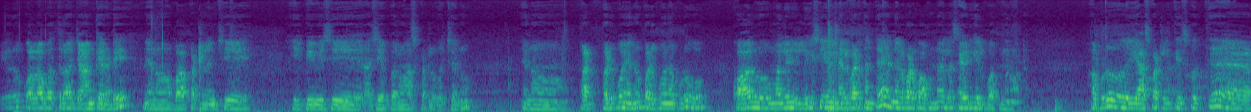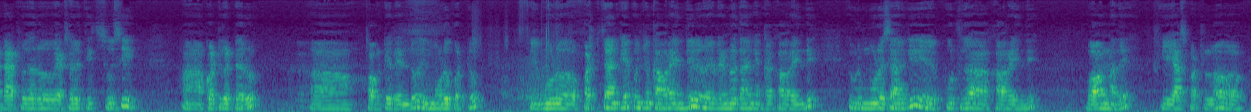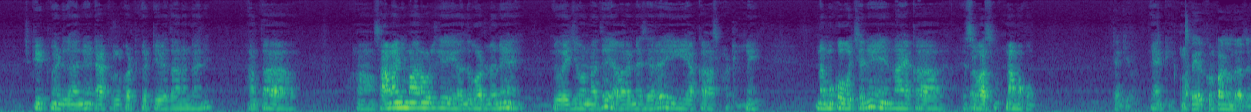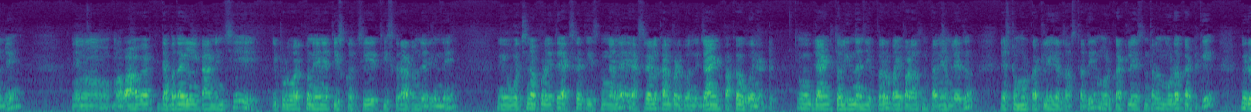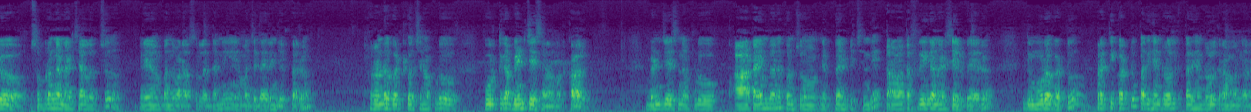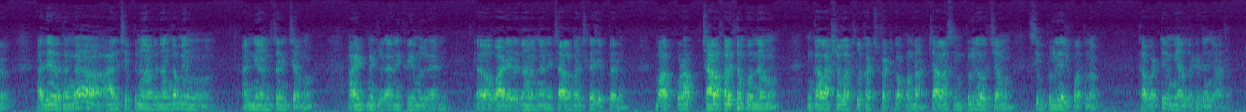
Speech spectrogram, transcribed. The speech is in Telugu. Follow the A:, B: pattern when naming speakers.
A: పేరు కొల్లాబత్తుల జాన్ కెనడి. నేను బాపట్ల నుంచి ఈ పీవీసీ అశేపురం హాస్పిటల్కి వచ్చాను. నేను పడ్ పడిపోయాను. పడిపోయినప్పుడు కాలు మళ్ళీ లేచి నిలబెడుతుంటే నిలబడుకోకుండా ఇలా సైడ్కి వెళ్ళిపోతుంది అనమాట అప్పుడు ఈ హాస్పిటల్కి తీసుకొస్తే డాక్టర్ గారు ఎక్స్రే తీసి చూసి కట్టు కట్టారు. ఒకటి రెండు ఇది మూడో కట్టు. ఈ మూడు ఫస్ట్ దానికే కొంచెం కవర్ అయింది రెండో దానికి ఇంకా కవర్ అయింది. ఇప్పుడు మూడోసారికి పూర్తిగా కవర్ అయింది. బాగున్నది. ఈ హాస్పిటల్లో ట్రీట్మెంట్ కానీ డాక్టర్లు కట్టు కట్టే విధానం కానీ అంతా సామాన్య మానవులకి అందుబాటులోనే ఈ వైద్యం ఉన్నది. ఎవరైనా సరే ఈ యొక్క హాస్పిటల్ని నమ్ముకోవచ్చని నా యొక్క విశ్వాసం నమ్మకం.
B: థ్యాంక్ యూ
A: థ్యాంక్ యూ
B: నా పేరు కృపానందరాజు అండి నేను మా బావగారికి దెబ్బ తగిలిన కాడి నుంచి ఇప్పుడు వరకు నేనే తీసుకొచ్చి తీసుకురావడం జరిగింది. వచ్చినప్పుడైతే ఎక్స్రే తీసుకుగానే ఎక్స్రేలో కనపడిపోయింది జాయింట్ పక్కకు పోయినట్టు. జాయింట్ తొలగిందని చెప్పారు భయపడాల్సిన పని ఏం లేదు. జస్ట్ మూడు కట్లు వేయాల్సి వస్తుంది. మూడు కట్లు వేసిన తర్వాత మూడో కట్టుకి మీరు శుభ్రంగా నడిచెళ్ళొచ్చు. మీరు ఏం ఇబ్బంది పడవసరం లేదని మంచి ధైర్యం చెప్పారు. రెండో కట్టుకు వచ్చినప్పుడు పూర్తిగా బెండ్ చేశారు అనమాట కాలు. బెండ్ చేసినప్పుడు ఆ టైంలోనే కొంచెం నొప్పి అనిపించింది. తర్వాత ఫ్రీగా నడిచి వెళ్ళిపోయారు. ఇది మూడో కట్టు. ప్రతి కట్టు పదిహేను రోజులకి పదిహేను రోజులకి రమ్మన్నారు. అదే విధంగా వాళ్ళు చెప్పిన విధంగా మేము అన్ని అనుసరించాము. ఆయింట్మెంట్లు కానీ క్రీములు కానీ వాడే విధానం కానీ చాలా మంచిగా చెప్పారు. మాకు కూడా చాలా ఫలితం పొందాము. ఇంకా లక్షల లక్షలు ఖర్చు పెట్టుకోకుండా చాలా సింపుల్గా వచ్చాము. సింపుల్గా వెళ్ళిపోతున్నాం. కాబట్టి మీ అందరికీ ధన్యవాదాలు.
